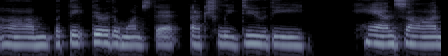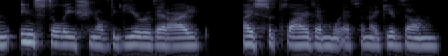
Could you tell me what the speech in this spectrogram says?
um, but they they're the ones that actually do the hands-on installation of the gear that I I supply them with, and I give them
